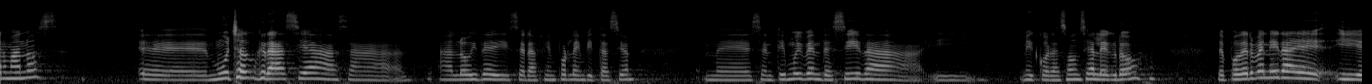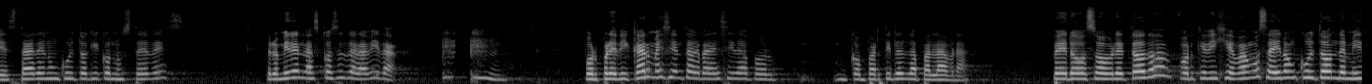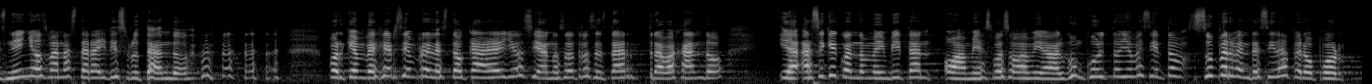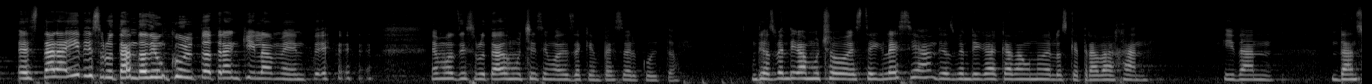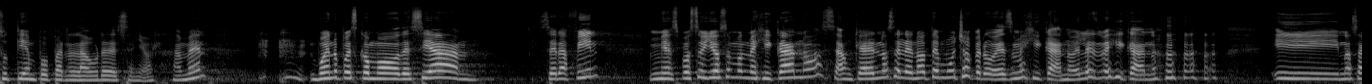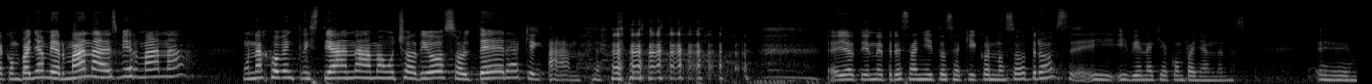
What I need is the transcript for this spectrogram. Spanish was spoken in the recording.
hermanos. Eh, muchas gracias a, a y Serafín por la invitación. Me sentí muy bendecida y mi corazón se alegró de poder venir y estar en un culto aquí con ustedes. Pero miren las cosas de la vida. por predicar me siento agradecida por compartirles la palabra. Pero sobre todo porque dije, vamos a ir a un culto donde mis niños van a estar ahí disfrutando. porque en Vejer siempre les toca a ellos y a nosotros estar trabajando. Y así que cuando me invitan o a mi esposo o a mí a algún culto, yo me siento súper bendecida, pero por estar ahí disfrutando de un culto tranquilamente. Hemos disfrutado muchísimo desde que empezó el culto. Dios bendiga mucho esta iglesia, Dios bendiga a cada uno de los que trabajan y dan, dan su tiempo para la obra del Señor. Amén. Bueno, pues como decía Serafín, mi esposo y yo somos mexicanos, aunque a él no se le note mucho, pero es mexicano, él es mexicano. y nos acompaña mi hermana, es mi hermana, una joven cristiana, ama mucho a Dios, soltera, quien... Ah, no. Ella tiene tres añitos aquí con nosotros eh, y, viene aquí acompañándonos. Eh,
